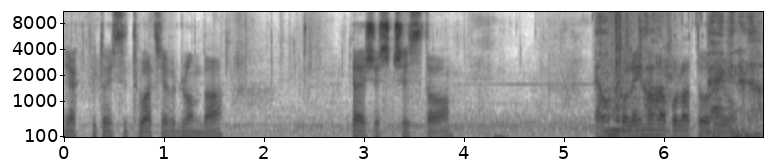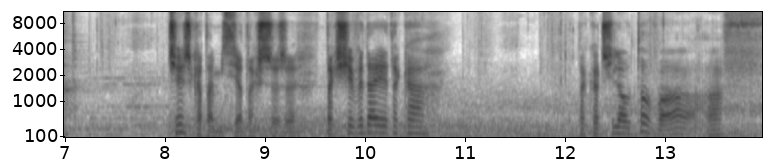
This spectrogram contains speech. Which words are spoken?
Jak tutaj sytuacja wygląda? Też jest czysto. Kolejne laboratorium. Up. Ciężka ta misja, tak szczerze. Tak się wydaje taka... Taka chilloutowa, a w...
